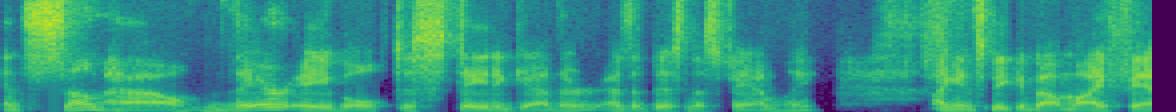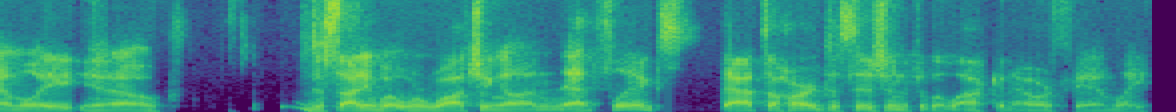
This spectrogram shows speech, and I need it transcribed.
and somehow they're able to stay together as a business family. I can speak about my family you know deciding what we're watching on netflix that's a hard decision for the Lachenauer family.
